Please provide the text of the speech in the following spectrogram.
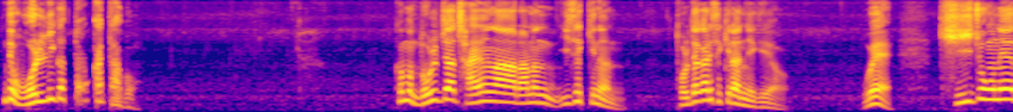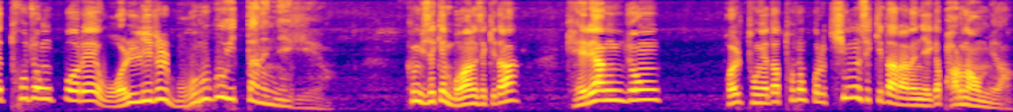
근데 원리가 똑같다고. 그러면 놀자 자연아라는 이 새끼는 돌대가리 새끼란 얘기예요. 왜? 기존의 토종벌의 원리를 모르고 있다는 얘기예요. 그럼 이 새끼는 뭐 하는 새끼다? 계량종 벌통에다 토종벌을 키우는 새끼다라는 얘기가 바로 나옵니다.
